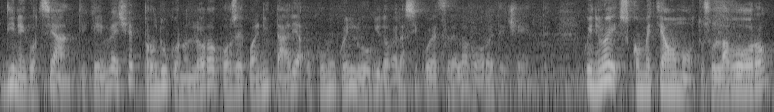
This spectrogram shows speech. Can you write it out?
di negozianti che invece producono le loro cose qua in Italia o comunque in luoghi dove la sicurezza del lavoro è decente. Quindi noi scommettiamo molto sul lavoro,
